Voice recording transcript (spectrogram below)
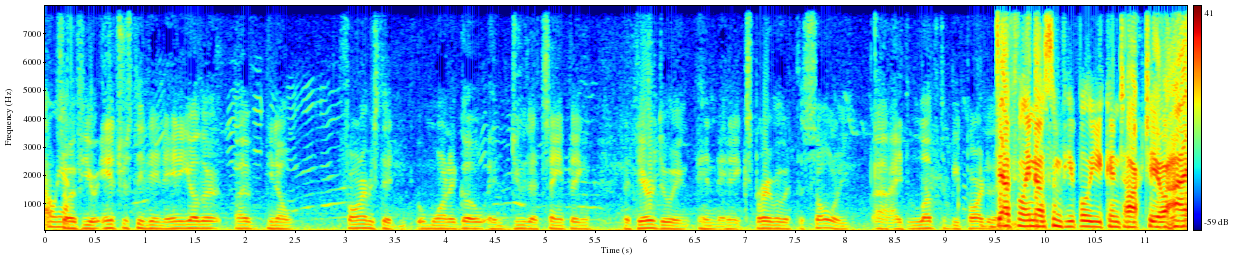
Oh, yeah. So if you're interested in any other, uh, you know, farms that want to go and do that same thing that they're doing and, and experiment with the solar, uh, I'd love to be part of that. Definitely know some people you can talk to. I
